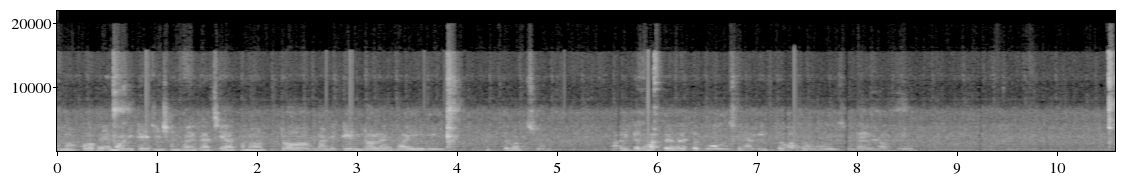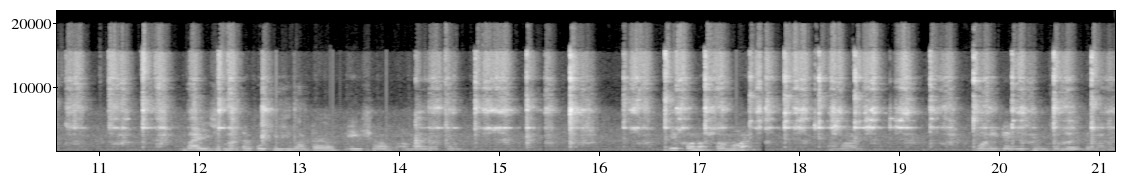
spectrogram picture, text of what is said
আমার কবে মনিটাইজেশন হয়ে গেছে এখনও ড- মানে টেন ডলার হয়নি বুঝতে পারছ অনেকে ভাবে হয়তো বলছে আমি তো কথা বলছি, তাই ভাবে বাইশ ঘণ্টা, পঁচিশ ঘণ্টা এইসব আমার এখন। যে কোনো সময় আমার মনিটাইজেশন চলে যেতে পারে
